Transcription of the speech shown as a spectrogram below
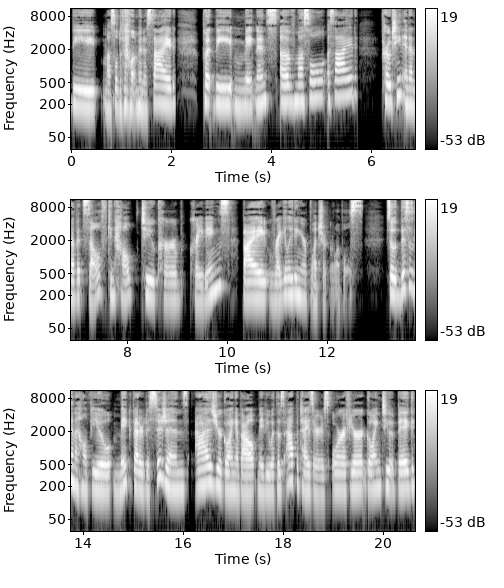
the muscle development aside, put the maintenance of muscle aside. Protein in and of itself can help to curb cravings by regulating your blood sugar levels. So this is going to help you make better decisions as you're going about maybe with those appetizers, or if you're going to a big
